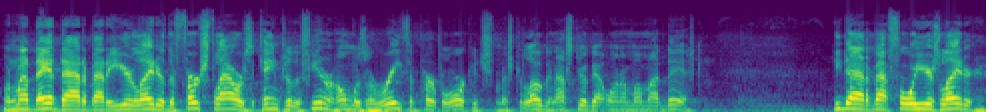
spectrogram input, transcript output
When my dad died about a year later, the first flowers that came to the funeral home was a wreath of purple orchids from Mr. Logan. I've still got one of them on my desk. He died about four years later.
